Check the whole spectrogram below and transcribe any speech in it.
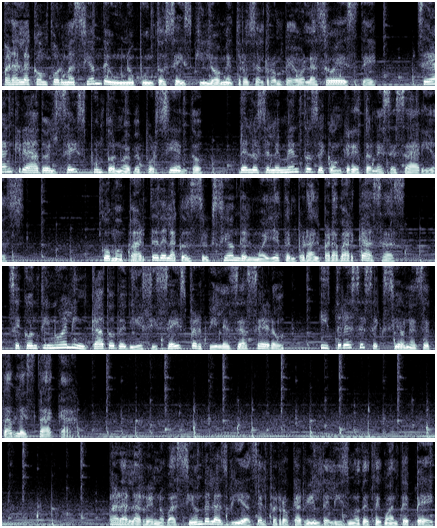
para la conformación de 1.6 kilómetros del rompeolas oeste, se han creado el 6.9% de los elementos de concreto necesarios. Como parte de la construcción del muelle temporal para barcazas, se continúa el hincado de 16 perfiles de acero y 13 secciones de tabla estaca. Para la renovación de las vías del ferrocarril del Istmo de Tehuantepec,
